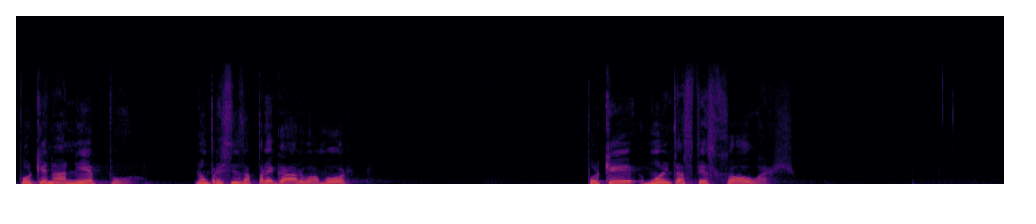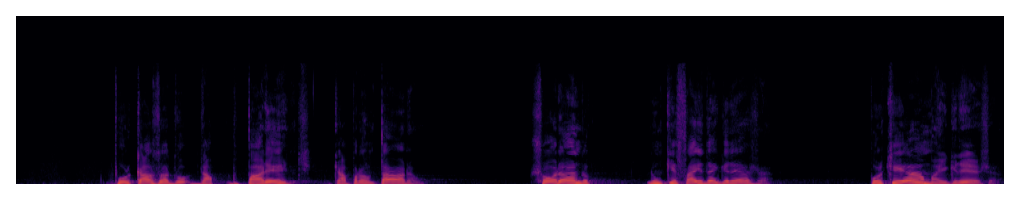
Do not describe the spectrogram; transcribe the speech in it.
Porque na NEPO não precisa pregar o amor. Porque muitas pessoas, por causa do, da, do parente que aprontaram, chorando, não quis sair da igreja. Porque ama a igreja.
